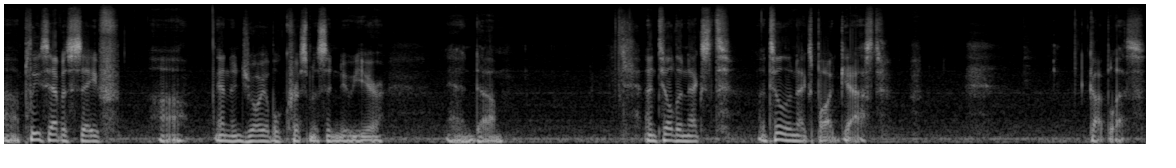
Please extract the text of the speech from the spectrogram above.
Uh, please have a safe uh, and enjoyable Christmas and New Year. And um, until the next until the next podcast, God bless.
